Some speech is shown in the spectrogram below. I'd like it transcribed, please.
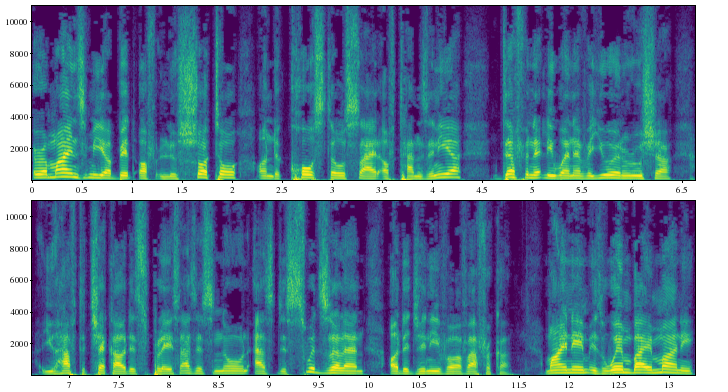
It reminds me a bit of Lushoto on the coastal side of Tanzania. Definitely, whenever you're in Arusha, you have to check out this place as it's known as the Swiss Switzerland, or the Geneva of Africa. My name is Wemba Imani,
